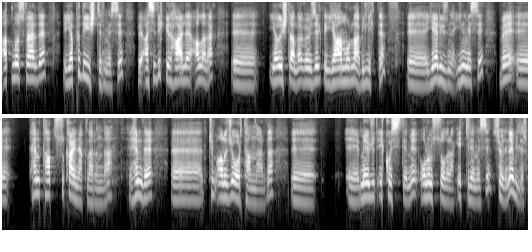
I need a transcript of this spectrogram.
atmosferde yapı değiştirmesi ve asidik bir hale alarak yağışlarla ve özellikle yağmurla birlikte e, yeryüzüne inmesi ve hem tat su kaynaklarında hem de e, tüm alıcı ortamlarda e, e, mevcut ekosistemi olumsuz olarak etkilemesi söylenebilir.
